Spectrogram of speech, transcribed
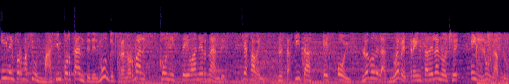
y la información más importante del mundo extranormal con Esteban Hernández. Ya saben, nuestra cita es hoy, luego de las 9.30 de la noche en Luna Blue,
